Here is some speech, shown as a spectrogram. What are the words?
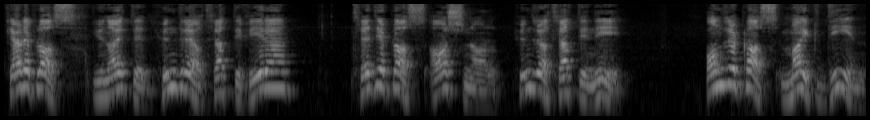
Fjerdeplass United 134. Tredjeplass Arsenal 139. Andreplass Mike Dean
